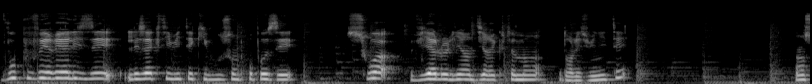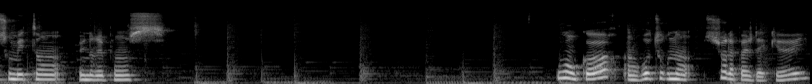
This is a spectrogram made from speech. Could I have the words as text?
Vous pouvez réaliser les activités qui vous sont proposées soit via le lien directement dans les unités, en soumettant une réponse, ou encore en retournant sur la page d'accueil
